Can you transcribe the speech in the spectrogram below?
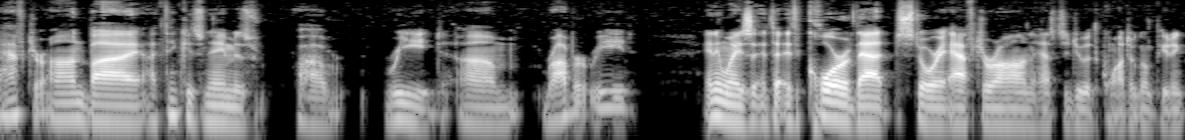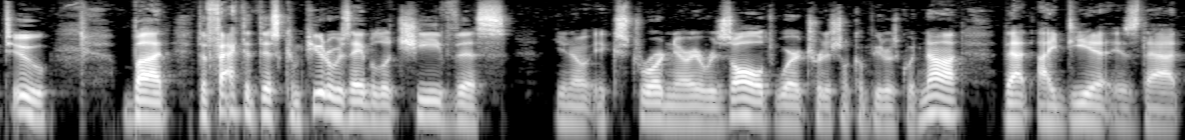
After On by I think his name is uh, Reid, um, Robert Reid. Anyways, at the, at the core of that story, after on, has to do with quantum computing too. But the fact that this computer was able to achieve this, you know, extraordinary result where traditional computers could not, that idea is that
